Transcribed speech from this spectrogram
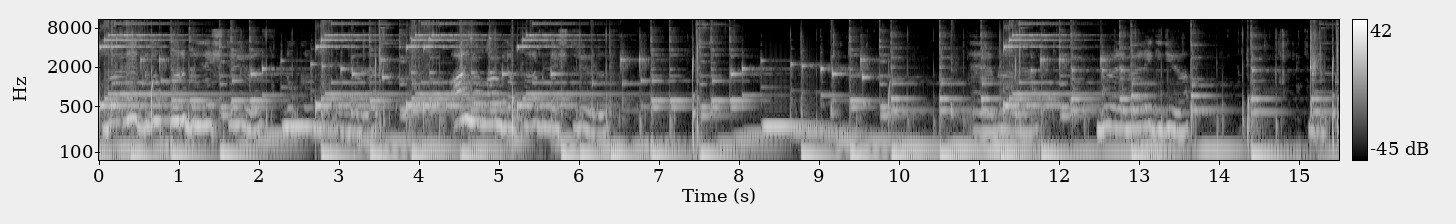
böyle blokları birleştiriyoruz. Dokuz böyle. Aynı olan blokları birleştiriyoruz. E, böyle. Böyle böyle gidiyor. Bir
